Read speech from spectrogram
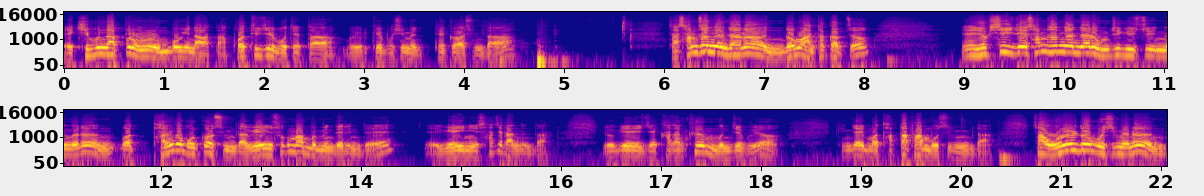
예, 기분 나쁜 오늘 음봉이 나왔다. 버티질 못했다. 뭐 이렇게 보시면 될 것 같습니다. 자, 삼성전자는 너무 안타깝죠? 예, 역시 이제 삼성전자를 움직일 수 있는 거는 뭐 다른 거 볼 거 없습니다. 외인 수급만 보면 되는데 예, 외인이 사질 않는다. 요게 이제 가장 큰 문제고요. 굉장히 뭐 답답한 모습입니다. 자, 오늘도 보시면은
